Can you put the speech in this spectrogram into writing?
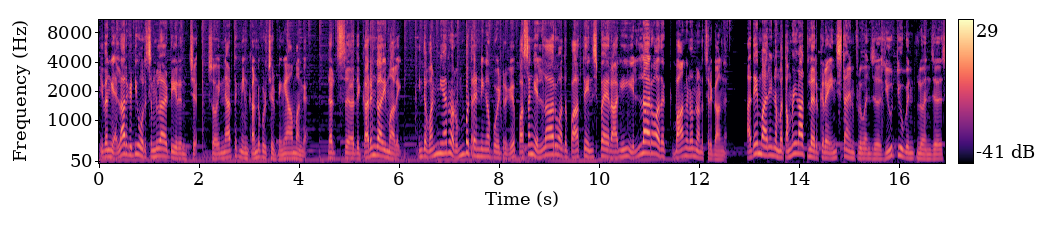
இவங்க எல்லாருக்கிட்டையும் ஒரு சிமிலாரிட்டி இருந்துச்சு. ஸோ இந்நேரத்துக்கு நீங்கள் கண்டுபிடிச்சிருப்பீங்க. ஆமாங்க. தட்ஸ் தி uh, கருங்காலி மாலை. இந்த ஒன் இயரில் ரொம்ப ட்ரெண்டிங்காக போயிட்டுருக்கு பசங்க எல்லாரும் அதை பார்த்து இன்ஸ்பயர் ஆகி எல்லாரும் அதை வாங்கணும்னு நினச்சிருக்காங்க. அதே மாதிரி நம்ம தமிழ்நாட்டில் இருக்கிற இன்ஸ்டா இன்ஃப்ளூயன்சர்ஸ் யூடியூப் இன்ஃப்ளூயன்சர்ஸ்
